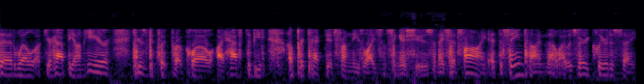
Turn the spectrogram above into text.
said, well, look, you're happy I'm here. Here's the quid pro quo. I have to be uh, protected from these licensing issues. And they said, fine. At the same time, though, I was very clear to say,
